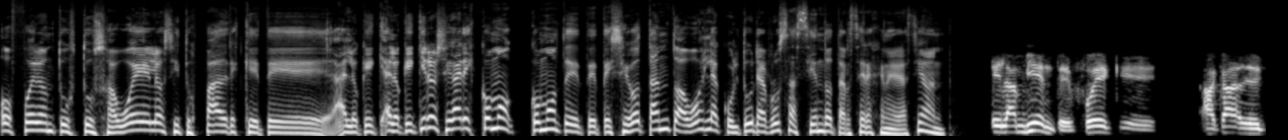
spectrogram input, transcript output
o fueron tus, tus abuelos y tus padres que te... A lo que, a lo que quiero llegar es cómo, cómo te, te, llegó tanto a vos la cultura rusa siendo tercera generación. El ambiente fue que acá de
